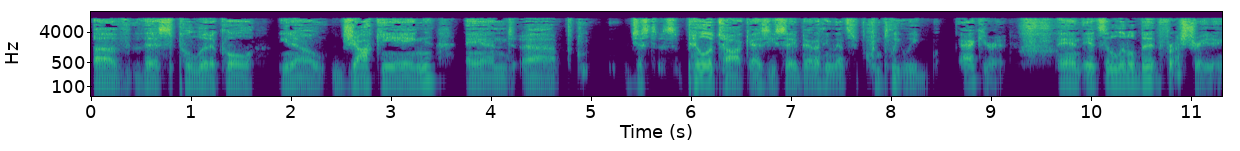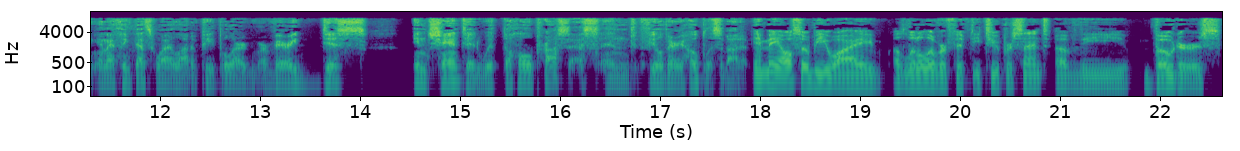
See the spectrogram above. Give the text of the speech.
of this political, you know, jockeying and, uh, just pillow talk, as you say, Ben. I think that's completely accurate. And it's a little bit frustrating. And I think that's why a lot of people are, are very disenchanted with the whole process and feel very hopeless about it. It may also be why a little over 52% of the voters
